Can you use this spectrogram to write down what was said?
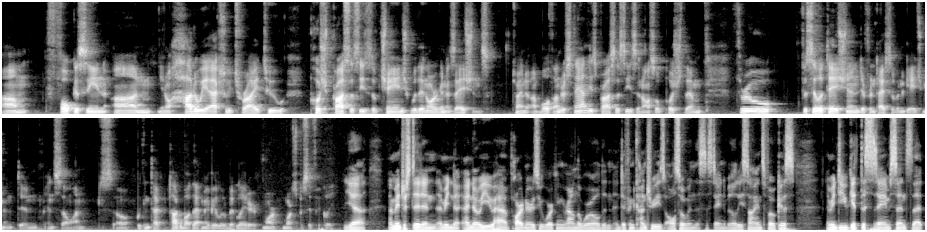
um, focusing on you know how do we actually try to push processes of change within organizations, trying to uh, both understand these processes and also push them through facilitation, different types of engagement, and and so on. So we can t- talk about that maybe a little bit later, more more specifically. Yeah, I'm interested in. I mean, I know you have partners who are working around the world in different countries, also in the sustainability science focus. I mean, do you get the same sense that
